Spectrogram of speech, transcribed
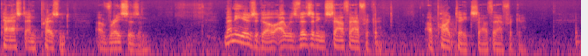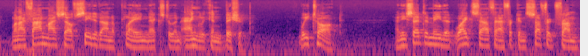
past and present, of racism. Many years ago, I was visiting South Africa, apartheid South Africa, when I found myself seated on a plane next to an Anglican bishop. We talked. And he said to me that white South Africans suffered from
